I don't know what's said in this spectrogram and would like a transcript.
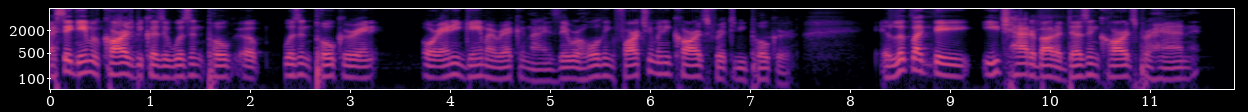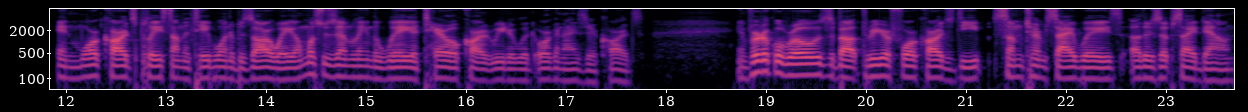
I say game of cards because it wasn't po- uh, wasn't poker and or any game I recognized. They were holding far too many cards for it to be poker. It looked like they each had about a dozen cards per hand and more cards placed on the table in a bizarre way, almost resembling the way a tarot card reader would organize their cards. In vertical rows, about three or four cards deep, some turned sideways, others upside down.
